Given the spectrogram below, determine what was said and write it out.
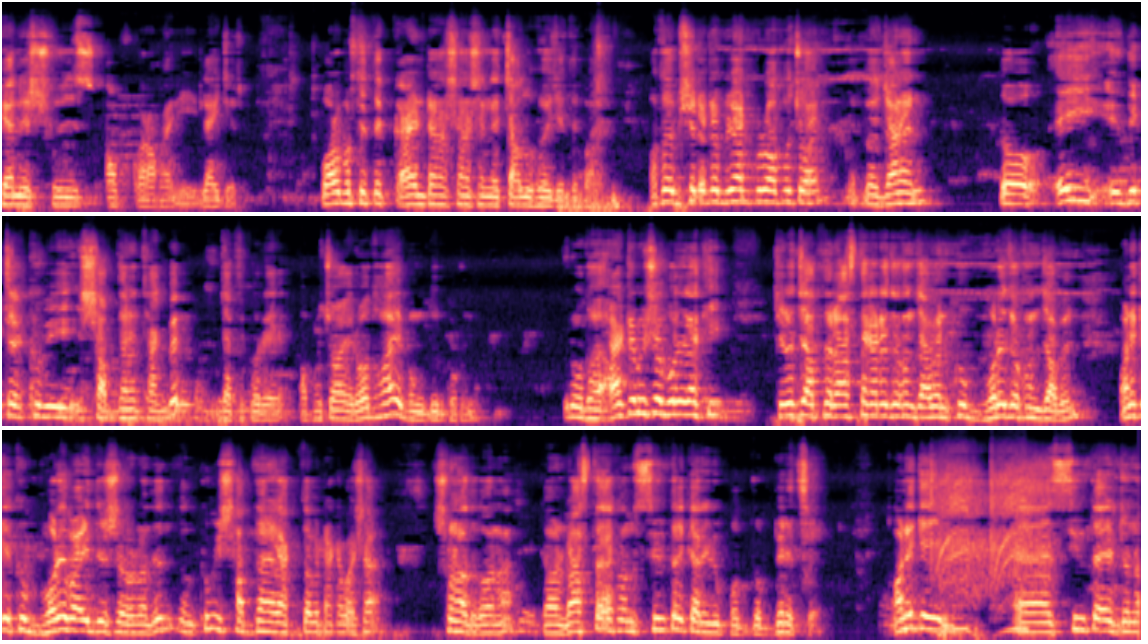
ফ্যানের সুইচ অফ করা হয়নি লাইটের পরবর্তীতে কারেন্ট আসার সঙ্গে সঙ্গে চালু হয়ে যেতে পারে। অতএব সেটা একটা বিরাট বড় অপচয়, আপনারা জানেন। তো এই দিকটা খুবই সাবধানে থাকবেন, যাতে করে অপচয় রোধ হয় এবং দুর্ঘটনা রোধ হয়। আরেকটা বিষয় বলে রাখি সেটা হচ্ছে আপনার রাস্তাঘাটে যখন যাবেন খুব ভোরে যখন যাবেন অনেকে খুব ভোরে বাড়ির দৃশ্য রওনা দেন খুবই সাবধানে রাখতে হবে টাকা পয়সা সোনাদ গহনা কারণ রাস্তায় এখন ছিনতাইকারীর উপদ্রব বেড়েছে। অনেকেই আহ, ছিনতাইয়ের জন্য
